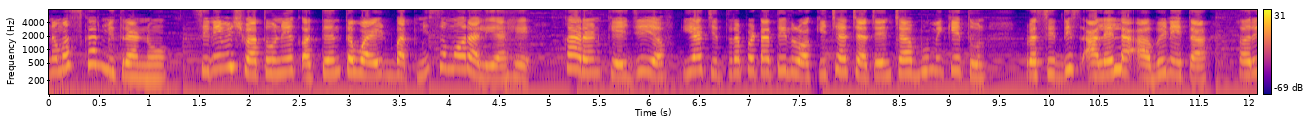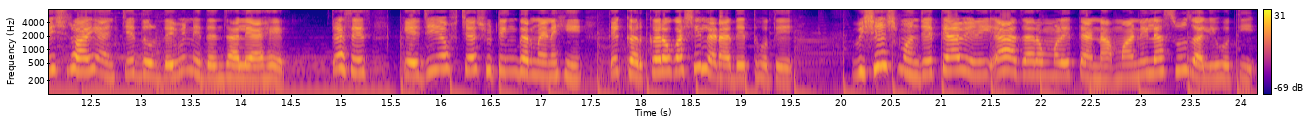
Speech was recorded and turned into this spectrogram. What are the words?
नमस्कार मित्रांनो सिनेविश्वातून एक अत्यंत वाईट बातमी समोर आली आहे. कारण के जी एफ या चित्रपटातील रॉकीच्या चाचेंच्या भूमिकेतून प्रसिद्धीस आलेला अभिनेता हरीश रॉय यांचे दुर्दैवी निधन झाले आहे. तसेच के जी एफच्या शूटिंग दरम्यानही ते कर्करोगाशी लढा देत होते. विशेष म्हणजे त्यावेळी या आजारामुळे त्यांना मानेला सूज आली होती.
